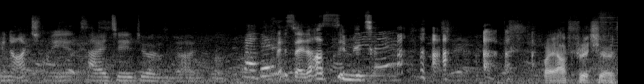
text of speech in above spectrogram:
günü açmayı tercih ediyorum galiba. Mesela simit. Bayağı fresh evet.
